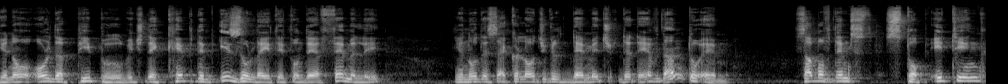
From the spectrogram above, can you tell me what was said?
you know, all the people which they kept them isolated from their family, you know, the psychological damage that they have done to them. Some of them st- stop eating,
